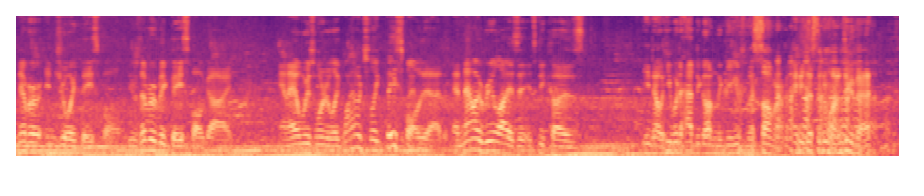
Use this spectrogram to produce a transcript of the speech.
never enjoyed baseball. He was never a big baseball guy, and I always wondered like, why don't you like baseball, Dad? And now I realize it, it's because, you know, he would have had to go to the games in the summer, and he just didn't want to do that.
